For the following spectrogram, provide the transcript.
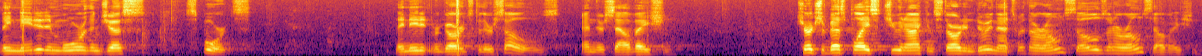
they need it in more than just sports. They need it in regards to their souls and their salvation. Church, the best place that you and I can start in doing that's with our own souls and our own salvations.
